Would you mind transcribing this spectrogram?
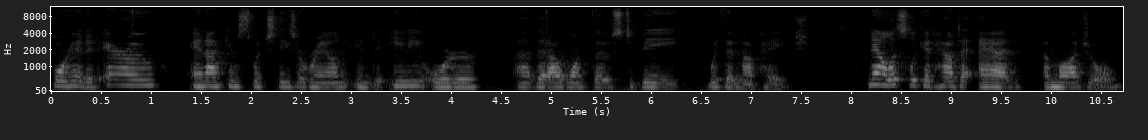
four-headed arrow and I can switch these around into any order uh, that I want those to be within my page. Now let's look at how to add a module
